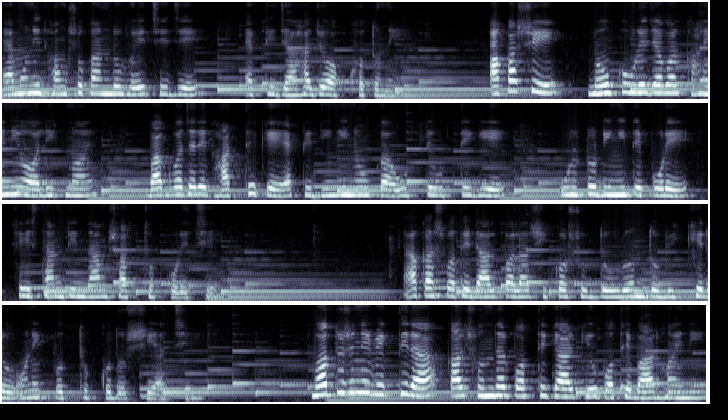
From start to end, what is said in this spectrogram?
এমনই ধ্বংসকাণ্ড হয়েছে যে একটি জাহাজও অক্ষত নেই। আকাশে নৌকো উড়ে যাবার কাহিনীও অলিক নয়। বাগবাজারে ঘাট থেকে একটি ডিঙি নৌকা উঠতে উঠতে গিয়ে উল্টো ডিঙিতে পড়ে সেই স্থানটির নাম সার্থক করেছে। আকাশপথে ডালপালা শিকড় শুদ্ধ উড়ন্ত বৃক্ষেরও অনেক প্রত্যক্ষদর্শী আছে। ভদ্রশ্রেণীর ব্যক্তিরা কাল সন্ধ্যার পর থেকে আর কেউ পথে বার হয়নি।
